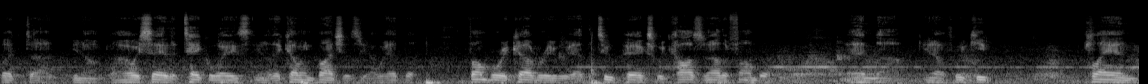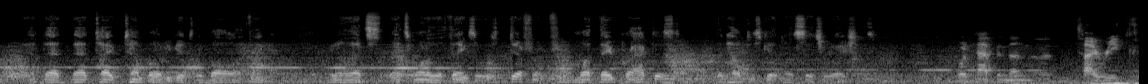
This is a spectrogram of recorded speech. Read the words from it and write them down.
but, uh, you know, I always say that takeaways, you know, they come in bunches. You know, we had the fumble recovery, we had the two picks, we caused another fumble. And, uh, you know, if we keep playing at that, that type tempo to get to the ball. I think, you know, that's that's one of the things that was different from what they practiced that helped us get in those situations. What happened on the Tyreek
